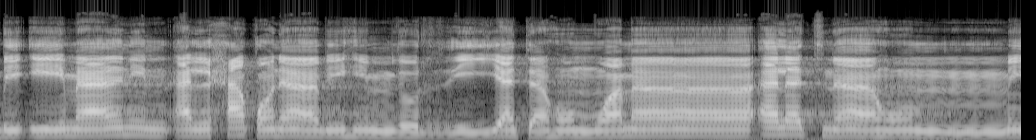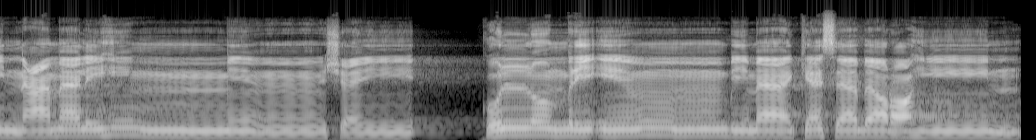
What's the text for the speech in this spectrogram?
بإيمان ألحقنا بهم ذريتهم وما ألتناهم من عملهم من شيء كل امرئ بما كسب رهين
